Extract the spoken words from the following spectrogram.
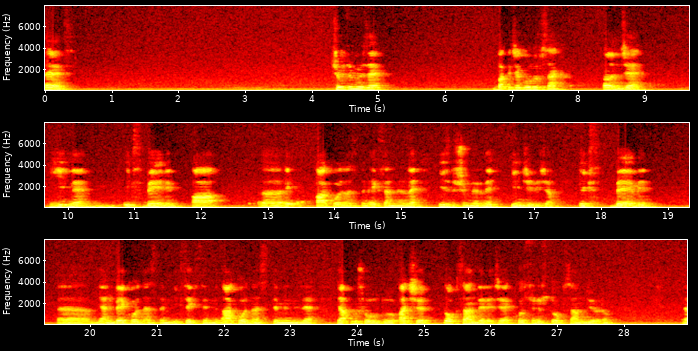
Evet. Çözümümüze bakacak olursak önce yine XB'nin A e, A koordinat sistemi eksenlerine iz düşümlerini inceleyeceğim. XB'min e, yani B koordinat sisteminin X ekseninin A koordinat sisteminin ile yapmış olduğu açı 90 derece. Kosinüs 90 diyorum. E,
